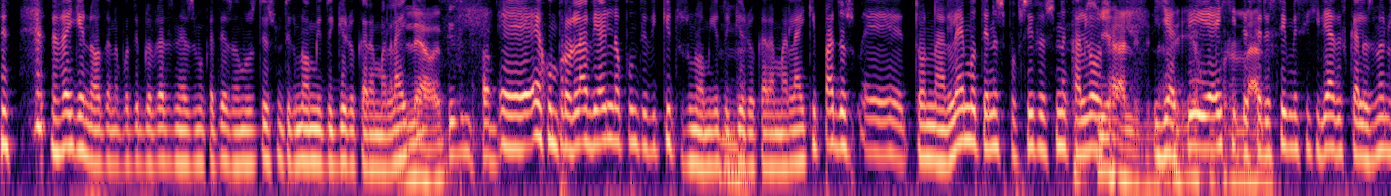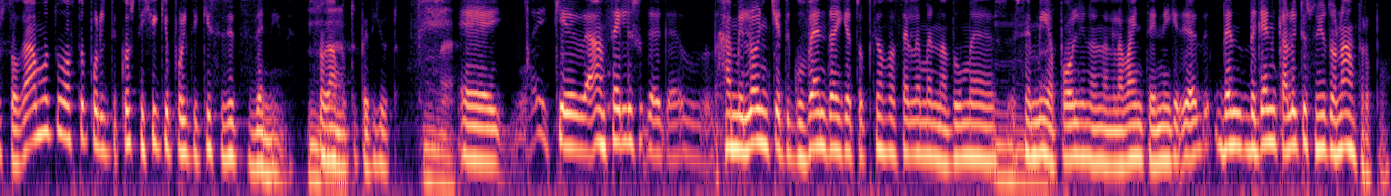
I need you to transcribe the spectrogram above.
δεν θα γινόταν από την πλευρά της Νέας Δημοκρατίας να μου ζητήσουν τη γνώμη για τον κύριο Καραμαλάκη. Λέω, επειδή θα... ε, έχουν προλάβει άλλοι να πούν τη δική τους γνώμη για τον ναι. κύριο Καραμαλάκη. Πάντως ε, το να λέμε ότι ένας υποψήφιος είναι καλός δηλαδή, γιατί έχει 4.500 καλεσμένους στο γάμο του, αυτό πολιτικό στοιχείο και πολιτική συζήτηση δεν είναι. Στο ναι. γάμο του παιδιού του. Ναι. Ε, και αν θέλεις, ε, ε, χαμηλώνει και την κουβέντα για το ποιον θα θέλαμε να δούμε σε ναι. μία πόλη να αναλαμβάνει ταινία. Δεν, δεν κάνει καλό και στον ίδιο τον άνθρωπο.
